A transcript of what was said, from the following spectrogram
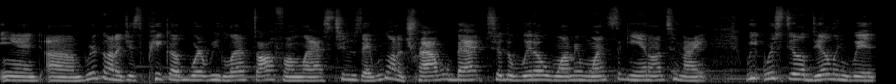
And um, we're going to just pick up where we left off on last Tuesday. We're going to travel back to the widow woman once again on tonight we, we're still dealing with.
